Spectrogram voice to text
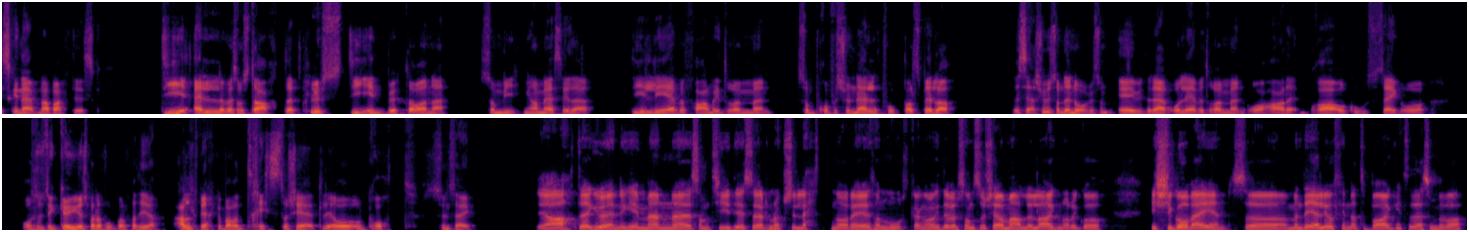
skal jeg nevne, faktisk. De elleve som starter, pluss de innbytterne som Viking har med seg der, de lever faen meg drømmen som profesjonell fotballspiller. Det ser ikke ut som det er noen som er ute der og lever drømmen og har det bra og koser seg og, og syns det er gøy å spille fotball for tida. Alt virker bare trist og kjedelig og, og grått, syns jeg. Ja, det er jeg uenig i, men uh, samtidig så er det nok ikke lett når det er sånn motgang òg. Det er vel sånn som skjer med alle lag når det går, ikke går veien. Så, men det gjelder jo å finne tilbake til det som vi var.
